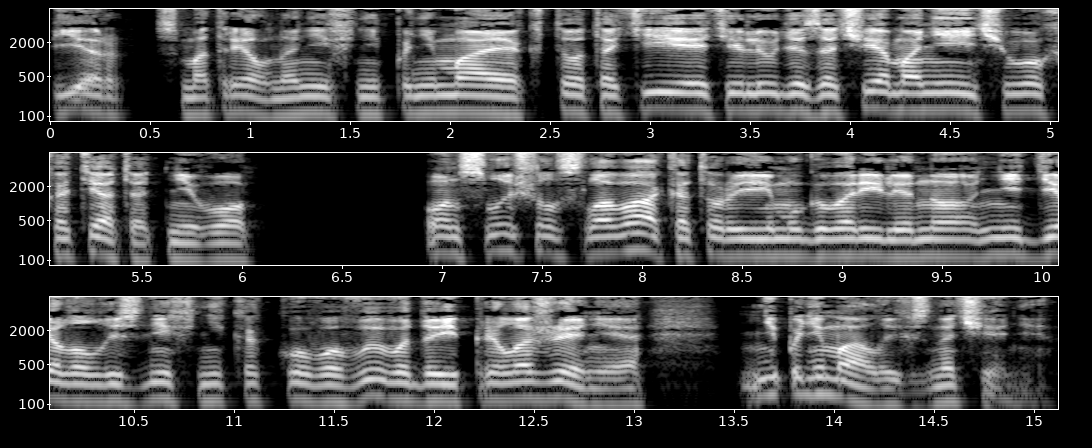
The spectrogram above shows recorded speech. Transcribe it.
Пьер смотрел на них, не понимая, кто такие эти люди, зачем они и чего хотят от него. Он слышал слова, которые ему говорили, но не делал из них никакого вывода и приложения – не понимал их значения.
